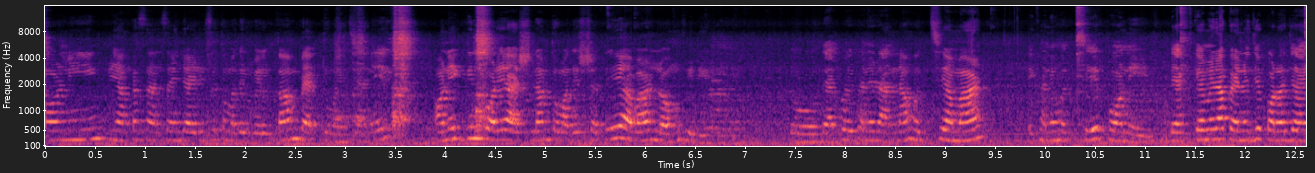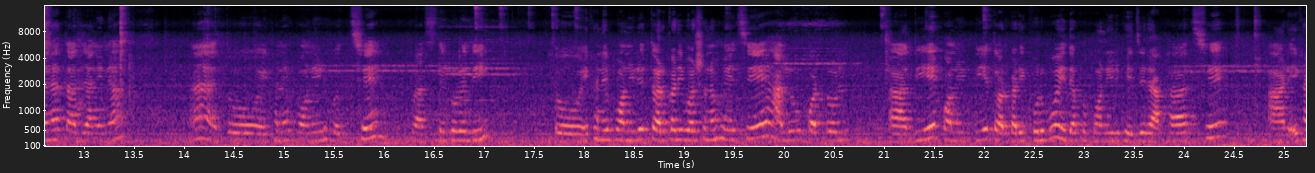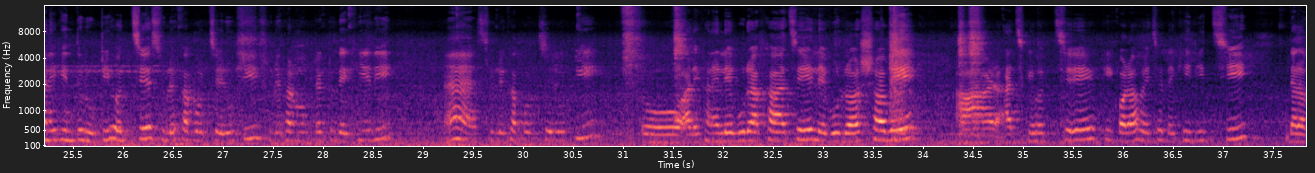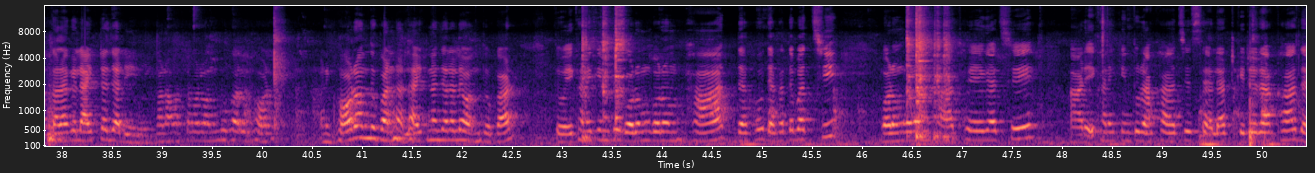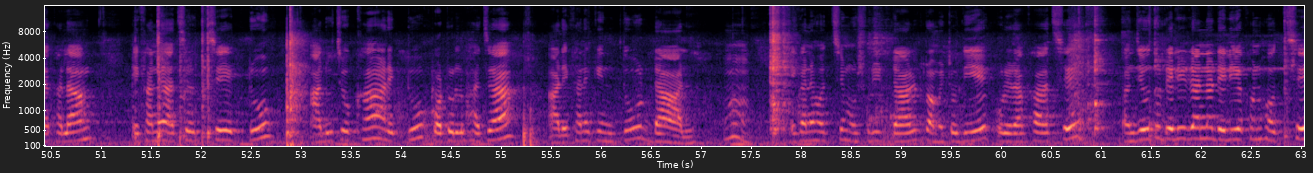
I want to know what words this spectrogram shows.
Morning Priyanka sunshine ডায়েরিতে তোমাদের welcome back to my channel অনেক দিন পরে আসলাম তোমাদের সাথে আবার লং ভিডিও নিয়ে। তো দেখো, এখানে রান্না হচ্ছে আমার, এখানে হচ্ছে পনির। ব্যাক ক্যামেরা কেন যে করা যায় না তা জানি না। হ্যাঁ তো এখানে পনির হচ্ছে আস্তে করে দিই। তো এখানে পনিরের তরকারি বসানো হয়েছে, আলু, পটল দিয়ে পনির দিয়ে তরকারি করব। এই দেখো, পনির ভেজে রাখা আছে। আর এখানে কিন্তু রুটি হচ্ছে, সুলেখা করছে রুটি। সুলেখার মুখটা একটু দেখিয়ে দিই। হ্যাঁ সুলেখা করছে রুটি। তো, আর এখানে লেবু রাখা আছে, লেবুর রস হবে। আর আজকে হচ্ছে কি করা হয়েছে দেখিয়ে দিচ্ছি। দাঁড়াও, তার আগে লাইটটা জ্বালিয়ে নিই, কারণ আমার তো আবার অন্ধকার ঘর। মানে ঘর অন্ধকার না লাইট না জ্বালালে অন্ধকার। তো, এখানে কিন্তু গরম গরম ভাত, দেখো, দেখাতে পাচ্ছি। গরম গরম ভাত হয়ে গেছে। আর এখানে কিন্তু রাখা আছে স্যালাড কেটে রাখা, দেখালাম। এখানে আছে হচ্ছে একটু আলু চোখা আর একটু পটল ভাজা। আর এখানে কিন্তু ডাল, হুম। এখানে হচ্ছে মুসুরির ডাল, টমেটো দিয়ে করে রাখা আছে। যেহেতু ডেলির রান্না, ডেলি এখন হচ্ছে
